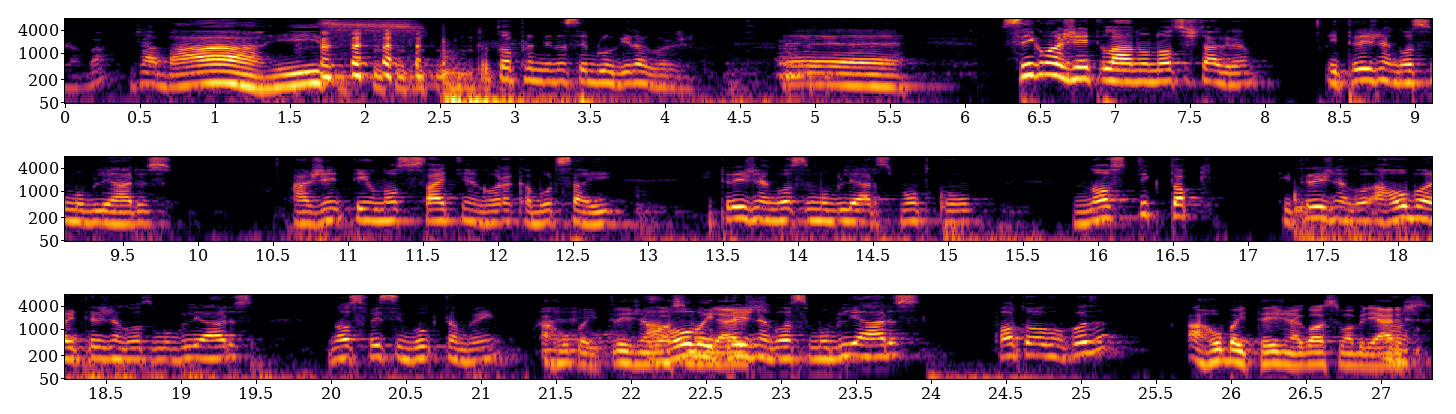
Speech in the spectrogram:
Jabá? Jabá, isso. Eu tô aprendendo a ser blogueiro agora, gente. É, sigam a gente lá no nosso Instagram e três negócios imobiliários. A gente tem o nosso site agora, acabou de sair. E três negócios imobiliários.com. Nosso TikTok e três negócios, arroba e três negócios imobiliários. Nosso Facebook também. Arroba É, e três negócios arroba e três imobiliários. negócios imobiliários. Faltou alguma coisa? Arroba e três negócios imobiliários.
